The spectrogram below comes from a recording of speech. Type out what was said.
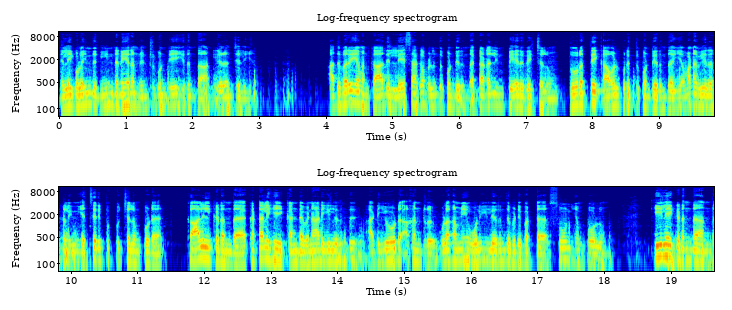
நிலைகுலைந்து நீண்ட நேரம் நின்று கொண்டே இருந்தான் இளஞ்செழியன் அதுவரை அவன் காதில் லேசாக விழுந்து கொண்டிருந்த கடலின் பேரிரைச்சலும் தூரத்தே காவல் புரித்துக் கொண்டிருந்த யவன வீரர்களின் எச்சரிப்பு கூச்சலும் கூட காலில் கிடந்த கட்டளையை கண்ட வினாடியிலிருந்து அடியோடு அகன்று உலகமே ஒளியிலிருந்து விடுபட்ட சூன்யம் போலும். கீழே கிடந்த அந்த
